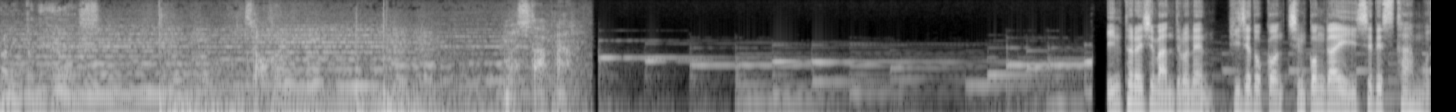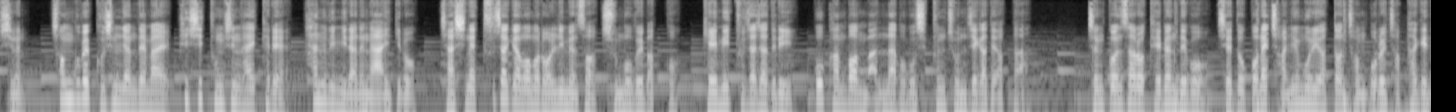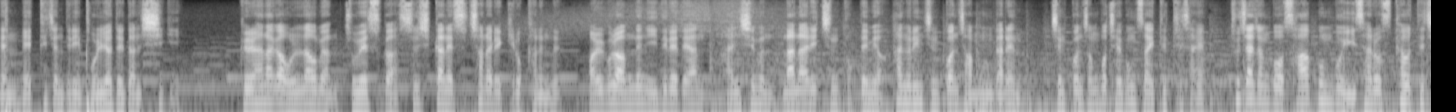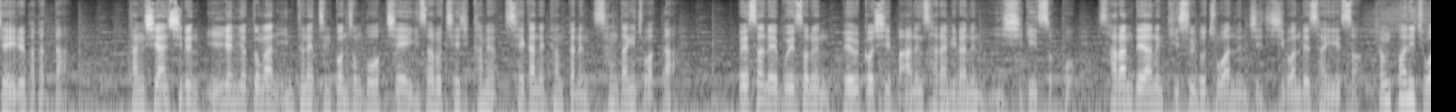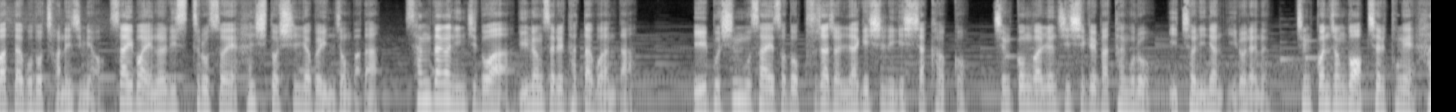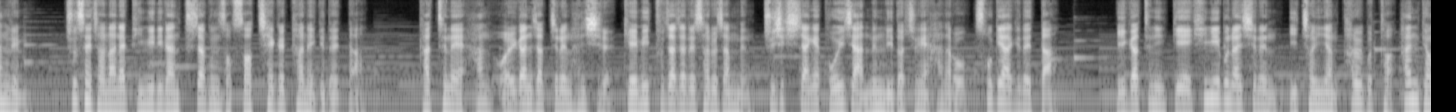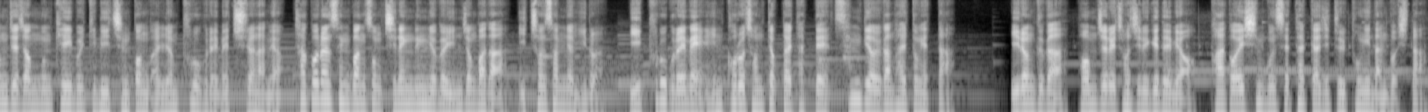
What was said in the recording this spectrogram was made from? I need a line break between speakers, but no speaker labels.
running for the hills.
It's over. I'm gonna stop now.
인터넷이 만들어낸 비제도권 증권가의 1세대 스타 한모 씨는 1990년대 말 PC통신 하이텔의 한우림이라는 아이디로 자신의 투자 경험을 올리면서 주목을 받고 개미 투자자들이 꼭 한번 만나보고 싶은 존재가 되었다. 증권사로 대변되고 제도권의 전유물이었던 정보를 접하게 된 네티즌들이 몰려들던 시기. 글 하나가 올라오면 조회수가 순식간에 수천회를 기록하는 듯 얼굴 없는 이들에 대한 관심은 나날이 증폭되며 한우림 증권 전문가는 증권정보 제공 사이트 T사의 투자정보 사업본부 이사로 스카우트 제의를 받았다. 당시 한 씨는 1년여 동안 인터넷 증권정보업체의 이사로 재직하며 세간의 평가는 상당히 좋았다. 회사 내부에서는 배울 것이 많은 사람이라는 인식이 있었고 사람 대하는 기술도 좋았는지 직원들 사이에서 평판이 좋았다고도 전해지며 사이버 애널리스트로서의 한시도 실력을 인정받아 상당한 인지도와 유명세를 탔다고 한다. 일부 신무사에서도 투자 전략이 실리기 시작하였고 증권 관련 지식을 바탕으로 2002년 1월에는 증권정보 업체를 통해 한우림 추세 전환의 비밀이란 투자 분석서 책을 펴내기도 했다. 같은 해 한 월간 잡지는 한 씨를 개미 투자자를 사로잡는 주식시장에 보이지 않는 리더 중에 하나로 소개하기도 했다. 이 같은 인기에 힘입은 한 씨는 2002년 8월부터 한 경제 전문 케이블 TV 증권 관련 프로그램에 출연하며 탁월한 생방송 진행 능력을 인정받아 2003년 1월 이 프로그램의 앵커로 전격 발탁돼 3개월간 활동했다. 이런 그가 범죄를 저지르게 되며 과거의 신분 세탁까지 들통이 난 것이다.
